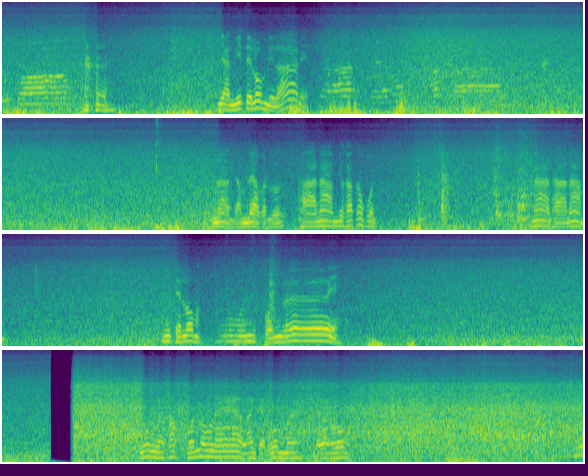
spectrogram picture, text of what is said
ตัวบ่ยานมีแต่ลมนี่ละนี่หน้าดำแล้วกันทาน้ำอยู่ครับทั้งฝนหน้าทาน้ำ มีแต่ลมไม่มีฝนเลยลงแล้วครับฝนลงแล้วหลังจากลมมากำลังลงโอ้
